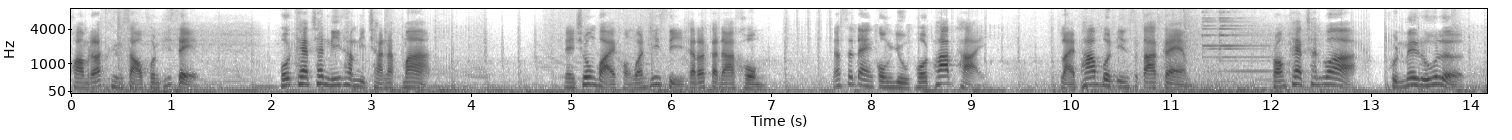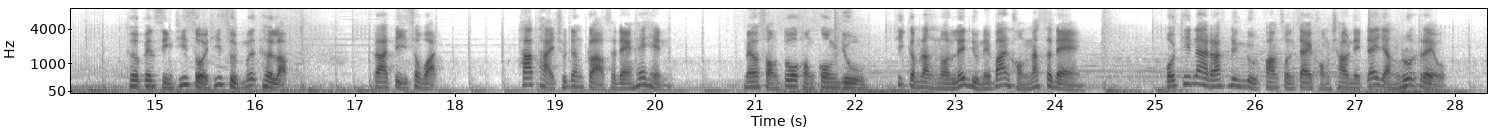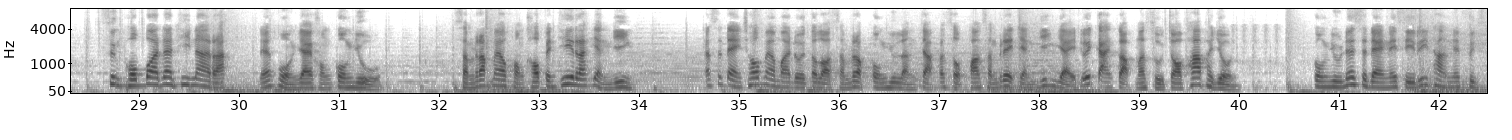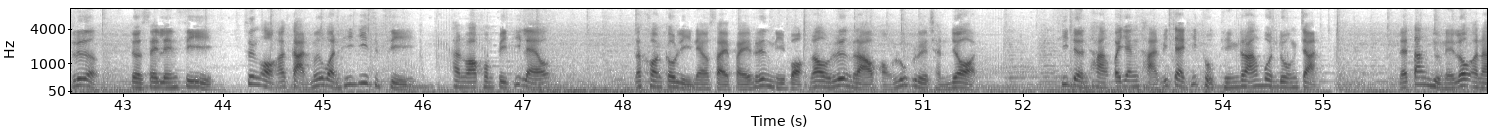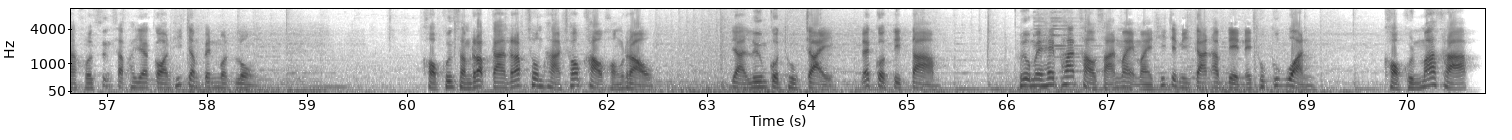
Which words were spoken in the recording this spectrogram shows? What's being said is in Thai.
ความรักถึงสาวคนพิเศษโพสแคปชั่นนี้ทำอิจฉาหนักมาก ในช่วงบ่ายของวันที่ 4 กรกฎาคม นักแสดงกงยูโพสภาพถ่าย หลายภาพบนอินสตาแกรมพร้อมแคปชั่นว่า คุณไม่รู้เหรอ เธอเป็นสิ่งที่สวยที่สุดเมื่อเธอหลับ ราตรีสวัสดิ์ภาพถ่ายชุดดังกล่าวแสดงให้เห็น แมวสองตัวของกงยูที่กำลังนอนเล่นอยู่ในบ้านของนักแสดงโพสที่น่ารักดึงดูดความสนใจของชาวเน็ตได้อย่างรวดเร็ว ซึ่งพบว่าด้านที่น่ารัก และห่วงใยของกงอยู่สำหรับแมวของเขาเป็นที่รักอย่างยิ่ง นักแสดงชอบแมวมาโดยตลอดสำหรับกงยูหลังจากประสบความสำเร็จอย่างยิ่งใหญ่ด้วยการกลับมาสู่จอภาพยนตร์ กงยูได้แสดงในซีรีส์ทาง Netflix เรื่อง The Silent Sea ซึ่งออกอากาศเมื่อวันที่ 24 ธันวาคมปีที่แล้ว ละครเกาหลีแนวไซไฟเรื่องนี้บอกเล่าเรื่องราวของลูกเรือชั้นยอด ที่เดินทางไปยังฐานวิจัยที่ถูกทิ้งร้างบนดวงจันทร์ และตั้งอยู่ในโลกอนาคตซึ่งทรัพยากรที่จำเป็นหมดลง ขอบคุณสำหรับการรับชมหาชอบข่าวของเรา อย่าลืมกดถูกใจและกดติดตาม เพื่อไม่ให้พลาดข่าวสารใหม่ๆ ที่จะมีการอัปเดตในทุกๆวัน ขอบคุณมากครับ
